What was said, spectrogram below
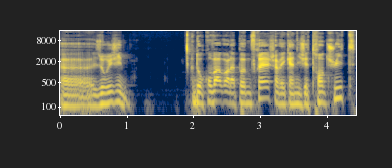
origines. Donc on va avoir la pomme fraîche avec un IG 38,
